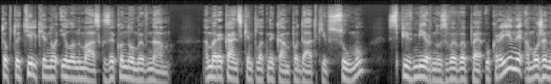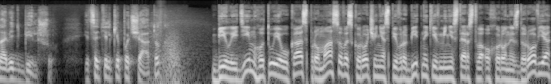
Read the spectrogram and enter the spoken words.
Тобто тільки но Ілон Маск зекономив нам, американським платникам податків, суму співмірну з ВВП України, а може навіть більшу. І це тільки початок. Білий дім готує указ про масове скорочення співробітників Міністерства охорони здоров'я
